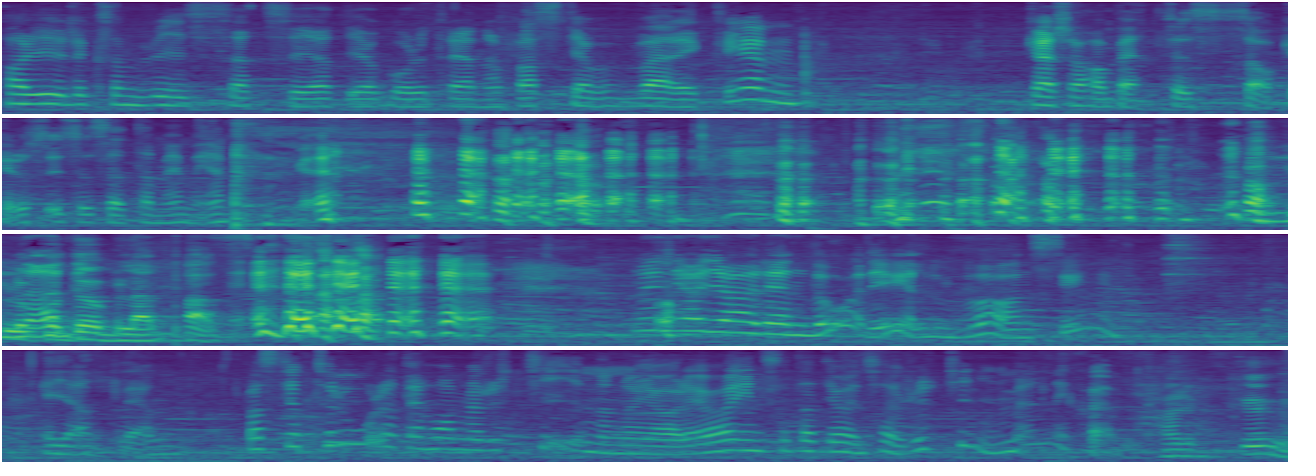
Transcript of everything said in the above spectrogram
har det ju liksom visat sig att jag går och tränar fast jag verkligen kanske har bättre saker att sysselsätta mig med. Apropå dubbla pass. Men jag gör det ändå, det är helt vansinnigt. Egentligen. Fast jag tror att det har med rutinen att göra. Jag har insett att jag är en sån här rutinmänniska. Herregud.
